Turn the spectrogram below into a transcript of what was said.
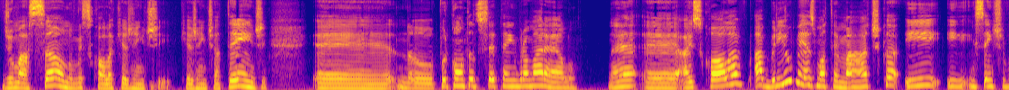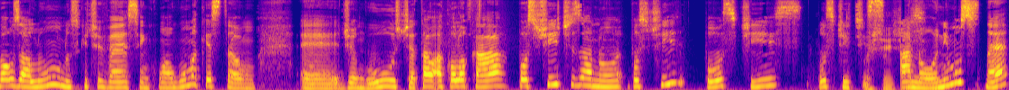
de uma ação numa escola que a gente que a gente atende é, no, por conta do Setembro Amarelo. Né? É, a escola abriu mesmo a temática e, e, incentivou os alunos que tivessem com alguma questão é, de angústia tal a colocar post-its post post post anônimos, né?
